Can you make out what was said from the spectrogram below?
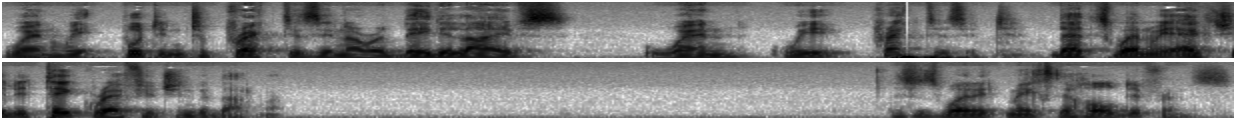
when we put into practice in our daily lives, when we practice it. That's when we actually take refuge in the Dharma. This is when it makes the whole difference.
